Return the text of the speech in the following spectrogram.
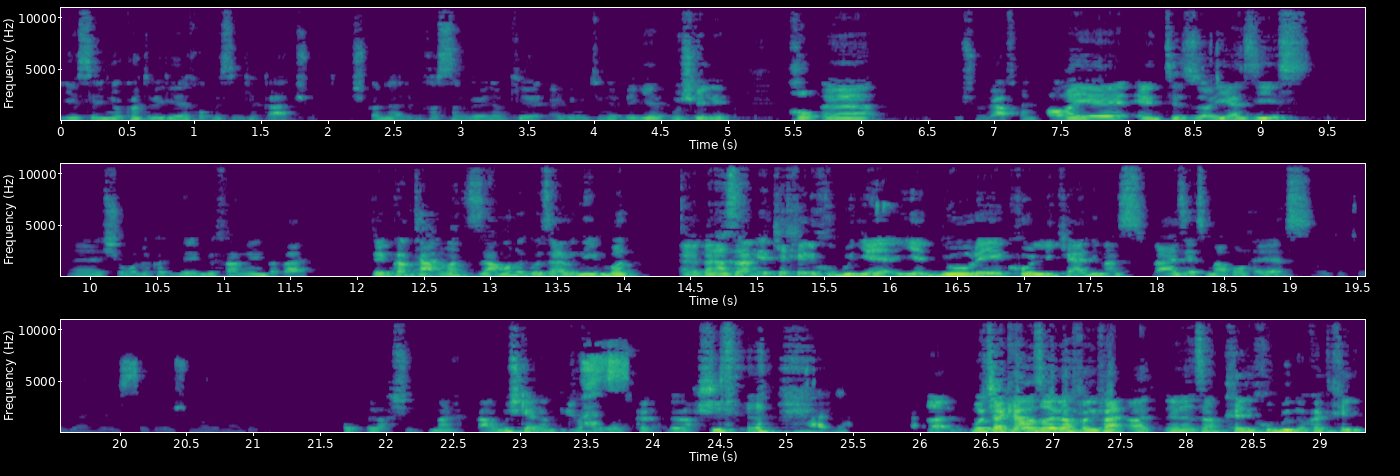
یه سری نکات بگه. خب مثل اینکه قطع شد. اشکال نداره. می‌خواستم ببینم که اگه می‌تونه بگه مشکل نیست. خب ایشون رفتن. آقای انتظاری عزیز شما نکات داریم بفهمین و بعد فکر کنم تقریبا زمان گذرونیم با به نظرم میاد که خیلی خوب بود. یه, یه دوره کلی کردیم از بعضی از مباحث. خب ببخشید. من فراموش کردم کنم. ببخشید. آره. متشکرم از آقای وفایی فر به نظرم خیلی خوب بود. نکات خیلی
